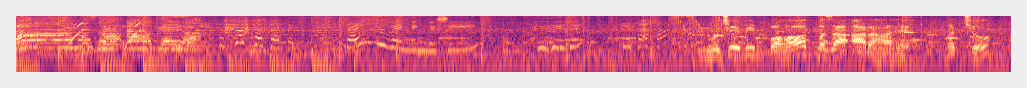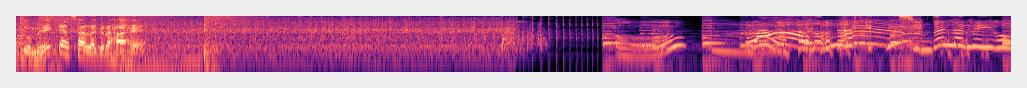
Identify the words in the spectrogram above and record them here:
वाह मज़ा आ गया। मशीन मुझे भी बहुत मज़ा आ रहा है। बच्चों तुम्हें कैसा लग रहा है? ओ कितनी सुंदर लग रही हो।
